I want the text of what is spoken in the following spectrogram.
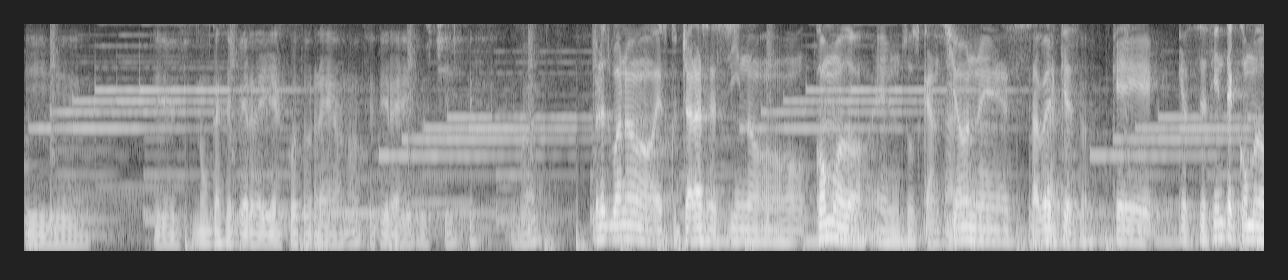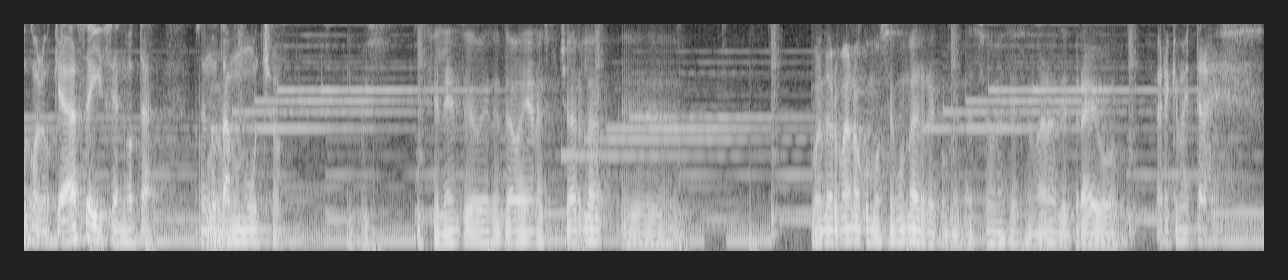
y, y es- nunca se pierde ahí el cotorreo, ¿no? Se tira ahí sus chistes igual. Pero es bueno escuchar a Asesino cómodo en sus Exacto. canciones, saber que, es- Exacto. que, que se siente cómodo con lo que hace y se nota, se Bueno. nota mucho. Y pues, excelente, obviamente vayan a escucharla. Eh, bueno, hermano, como segunda recomendación esta semana te traigo, A ver, ¿qué me traes?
